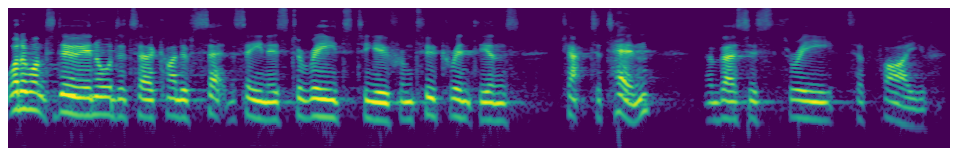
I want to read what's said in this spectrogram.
what I want to do in order to kind of set the scene is to read to you from 2 Corinthians chapter 10 and verses 3 to 5.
